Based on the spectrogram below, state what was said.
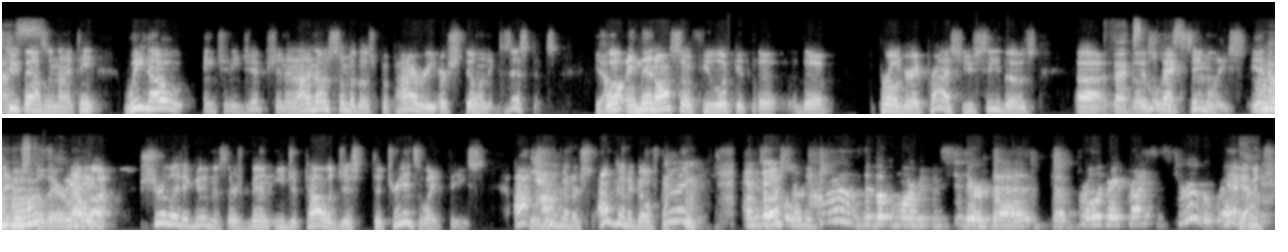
2019. we know ancient Egyptian, and I know some of those papyri are still in existence. Yep. Well, and then also if you look at the the Pearl of Great Price, you see those uh those Facsimiles. facsimiles in Yeah, there. they're still there. And I thought, surely to goodness, there's been Egyptologists to translate these. I, Yeah. I'm gonna I'm gonna go find it. And So they I will started- prove the Book of Mormon's they're the, the Pearl of Great Price is true, right? Yeah. Which-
